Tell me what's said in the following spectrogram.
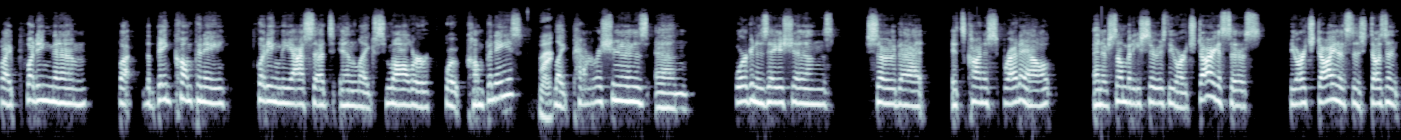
by putting them, but the big company putting the assets in like smaller quote companies right. like parishes and organizations so that it's kind of spread out. And if somebody sues the archdiocese, the archdiocese doesn't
